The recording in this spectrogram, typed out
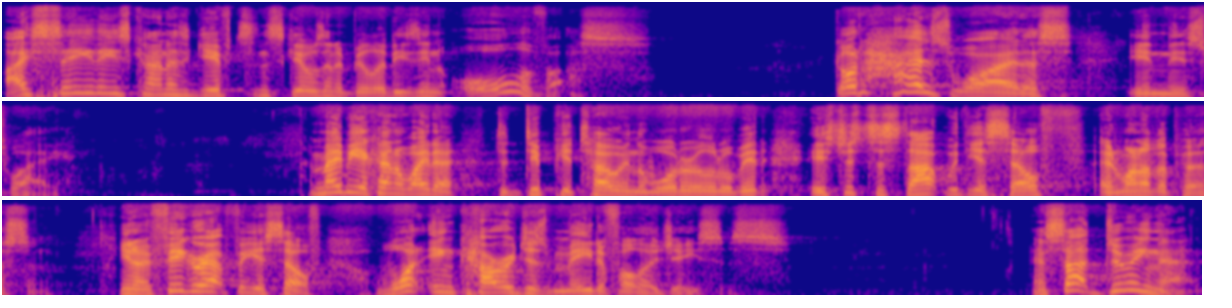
I see these kind of gifts and skills and abilities in all of us. God has wired us in this way. Maybe a kind of way to, to dip your toe in the water a little bit is just to start with yourself and one other person. You know, figure out for yourself what encourages me to follow Jesus. And start doing that.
